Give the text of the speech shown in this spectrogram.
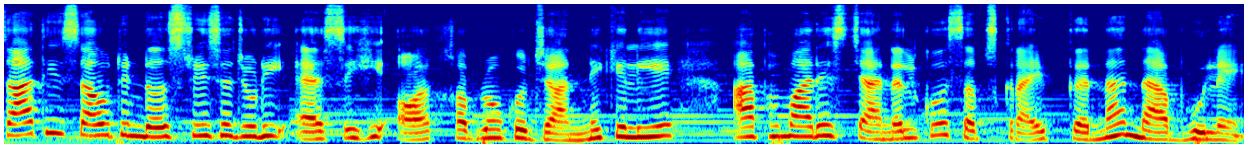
साथ ही साउथ इंडस्ट्री से जुड़ी ऐसी ही और खबरों को जानने के लिए आप हमारे इस चैनल को सब्सक्राइब करना ना भूलें।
